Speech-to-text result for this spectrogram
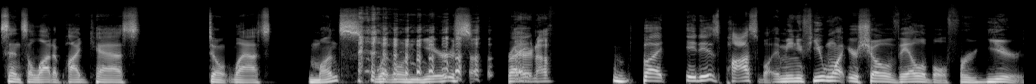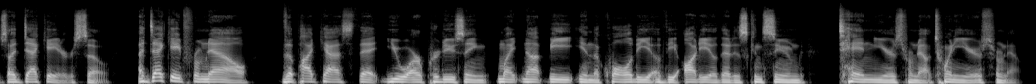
since a lot of podcasts don't last months, let alone years. Right. Fair enough. But it is possible. I mean, if you want your show available for years, a decade or so, a decade from now, the podcast that you are producing might not be in the quality of the audio that is consumed 10 years from now, 20 years from now.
